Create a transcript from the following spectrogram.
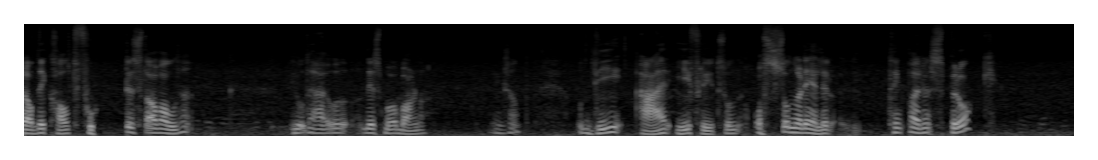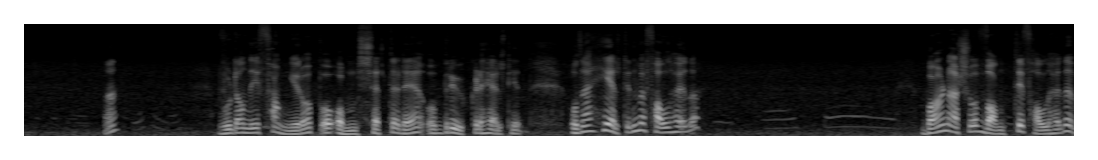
radikalt fortest av alle? Jo, det er jo de små barna. Ikke sant? Og de er i flytsonen også når det gjelder Tenk bare språk. Hvordan de fanger opp og omsetter det og bruker det hele tiden. Og det er hele tiden med fallhøyde. Barn er så vant til fallhøyde,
